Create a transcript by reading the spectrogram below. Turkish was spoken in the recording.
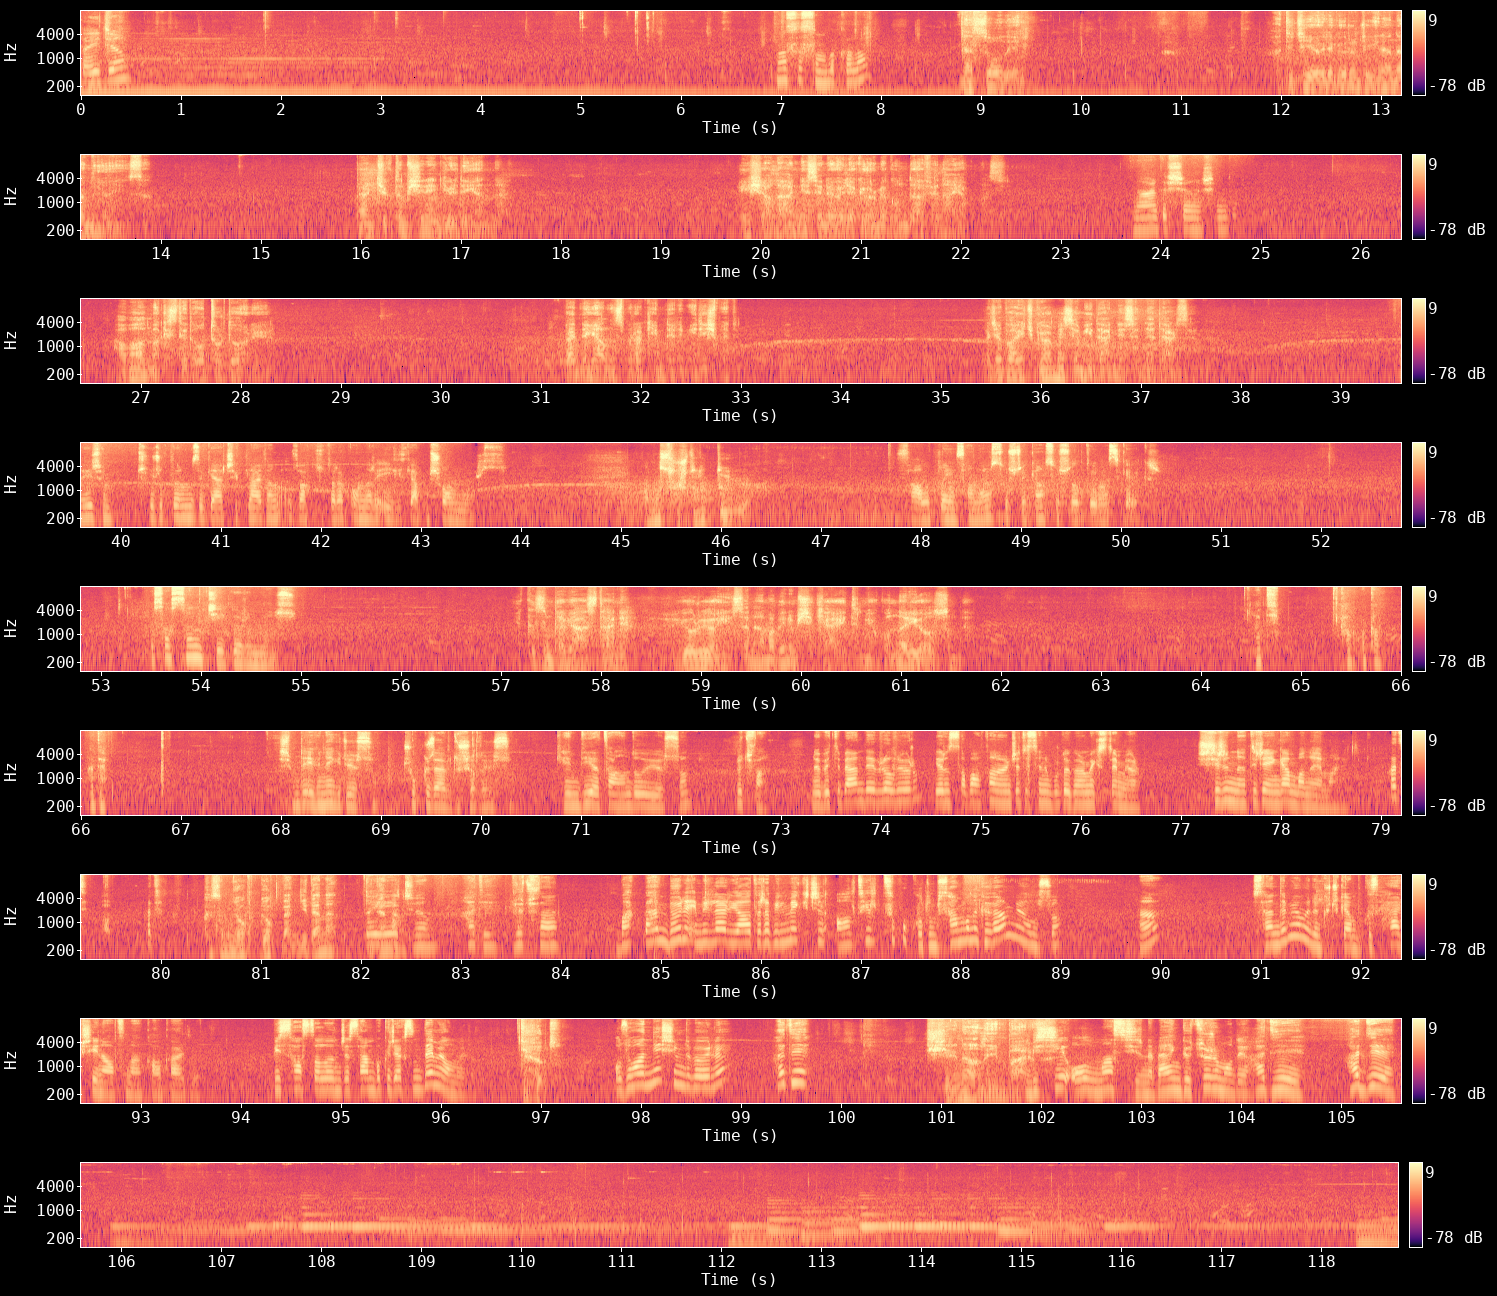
Dayıcığım. Nasılsın bakalım? Nasıl olayım? Hatice'yi öyle görünce inanamıyor insan. Ben çıktım Şirin girdi yanına. İnşallah annesini öyle görmek onu daha fena yapmaz. Nerede Şirin şimdi? Hava almak istedi oturdu oraya. Ben de yalnız bırakayım dedim ilişmedi. Acaba hiç görmese miydi annesi ne dersin? Dayıcığım, çocuklarımızı gerçeklerden uzak tutarak onlara iyilik yapmış olmuyoruz. Ama suçluluk duyuyor. Sağlıklı insanların suçluyken suçluluk duyması gerekir. Esas sen hiç iyi görünmüyorsun. E kızım tabii hastane. Yoruyor insanı ama benim şikayetim yok. Onlar iyi olsun da. Hadi kalk bakalım hadi. Şimdi evine gidiyorsun. Çok güzel bir duş alıyorsun. Kendi yatağında uyuyorsun. Lütfen. Nöbeti ben devralıyorum. Yarın sabahtan önce de seni burada görmek istemiyorum. Şirin Hatice yengen bana emanet. Hadi. Hadi. Kızım yok yok ben gidemem. Gidemem. Dayıcığım hadi lütfen. Bak ben böyle emirler yağdırabilmek için altı yıl tıp okudum. Sen bana güvenmiyor musun? Ha? Sen demiyor muydun küçükken bu kız her şeyin altından kalkar diye? Biz hastalanınca sen bakacaksın demiyor muydun? Diyordun. O zaman ne şimdi böyle? Hadi. Şirin'i alayım bari. Bir şey olmaz Şirine. Ben götürürüm odaya. Hadi. Hadi. Mm-hmm.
